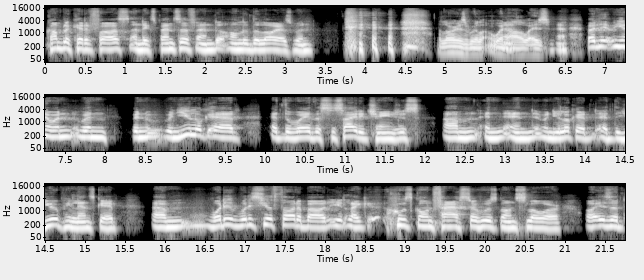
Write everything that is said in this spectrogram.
complicated for us and expensive, and only the lawyers win. the lawyers will win yeah. always. Yeah. But you know, when when when when you look at at the way the society changes, um, and and when you look at at the European landscape, um, what is what is your thought about it, like who's going faster, who's going slower, or is it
